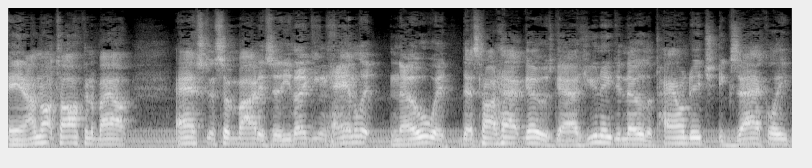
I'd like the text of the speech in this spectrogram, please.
And I'm not talking about asking somebody, so you think you can handle it? No, it, that's not how it goes, guys. You need to know the poundage exactly.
